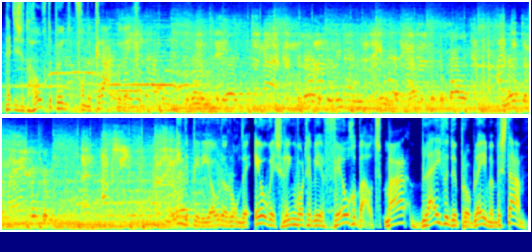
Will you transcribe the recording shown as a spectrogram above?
Het is het hoogtepunt van de kraakbeweging. In de periode rond de eeuwwisseling wordt er weer veel gebouwd, maar blijven de problemen bestaan.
